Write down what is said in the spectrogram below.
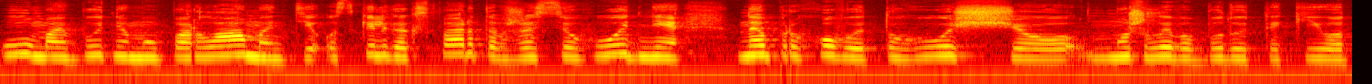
у майбутньому парламенті, оскільки експерти вже сьогодні не приховують того, що можливо будуть такі от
